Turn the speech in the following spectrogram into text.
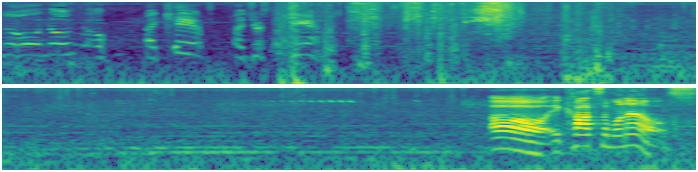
No, no, no. I can't. I just can't. Oh, it caught someone else.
